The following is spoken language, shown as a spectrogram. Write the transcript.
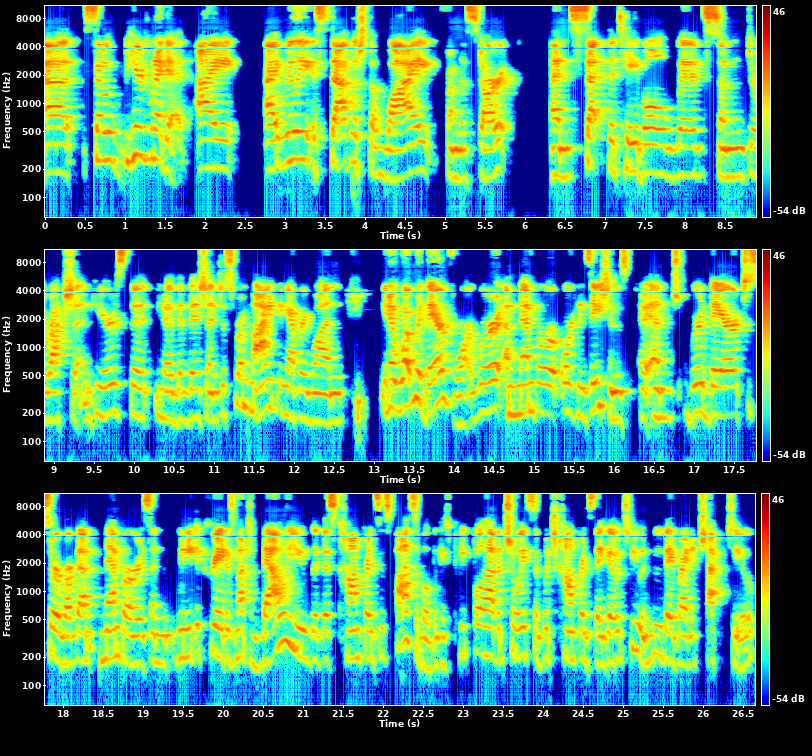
uh, so here's what I did. I, I really established the why from the start and set the table with some direction. Here's the, you know, the vision, just reminding everyone, you know, what we're there for. We're a member organizations and we're there to serve our members and we need to create as much value with this conference as possible because people have a choice of which conference they go to and who they write a check to.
